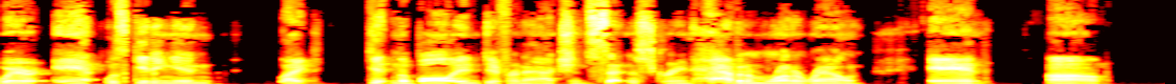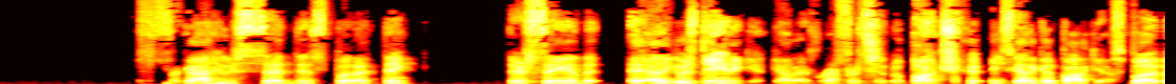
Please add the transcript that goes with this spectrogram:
where Ant was getting in like getting the ball in different actions, setting a screen, having them run around. And um forgot who said this, but I think they're saying that I think it was Dane again. God, I've referenced him a bunch. He's got a good podcast, but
